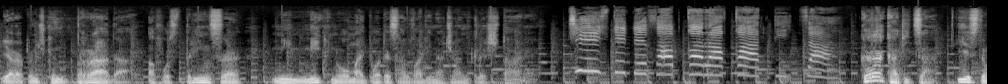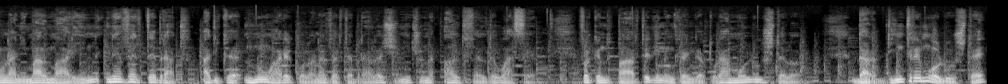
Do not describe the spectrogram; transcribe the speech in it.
Iar atunci când prada a fost prinsă, nimic nu o mai poate salva din acea încleștare. Ce este de fapt caracatița? Caracatița este un animal marin nevertebrat, adică nu are coloană vertebrală și niciun alt fel de oase, făcând parte din încrengătura moluștelor. Dar dintre moluște,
